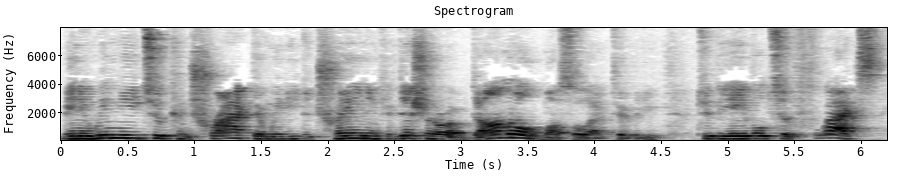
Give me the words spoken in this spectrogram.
meaning we need to contract and we need to train and condition our abdominal muscle activity to be able to flex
